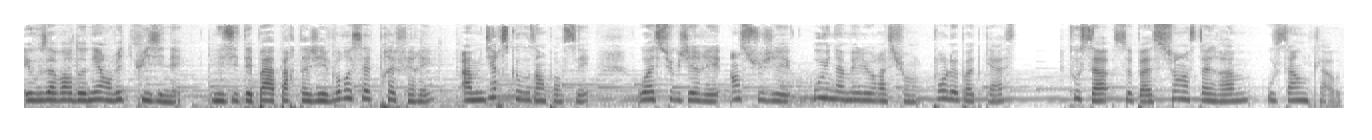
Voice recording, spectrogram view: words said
et vous avoir donné envie de cuisiner. N'hésitez pas à partager vos recettes préférées, à me dire ce que vous en pensez ou à suggérer un sujet ou une amélioration pour le podcast. Tout ça se passe sur Instagram ou SoundCloud.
